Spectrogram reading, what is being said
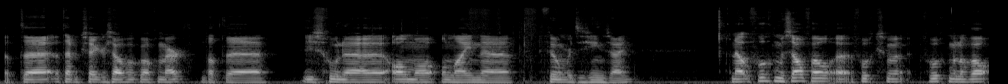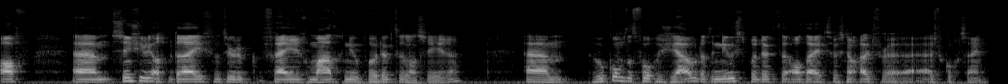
Dat, uh, dat heb ik zeker zelf ook wel gemerkt. Dat uh, die schoenen allemaal online veel meer te zien zijn. Nou, vroeg ik mezelf wel, vroeg, ik me, vroeg ik me nog wel af. Um, sinds jullie als bedrijf natuurlijk vrij regelmatig nieuwe producten lanceren. Um, hoe komt het volgens jou dat de nieuwste producten altijd zo snel uitver, uitverkocht zijn?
